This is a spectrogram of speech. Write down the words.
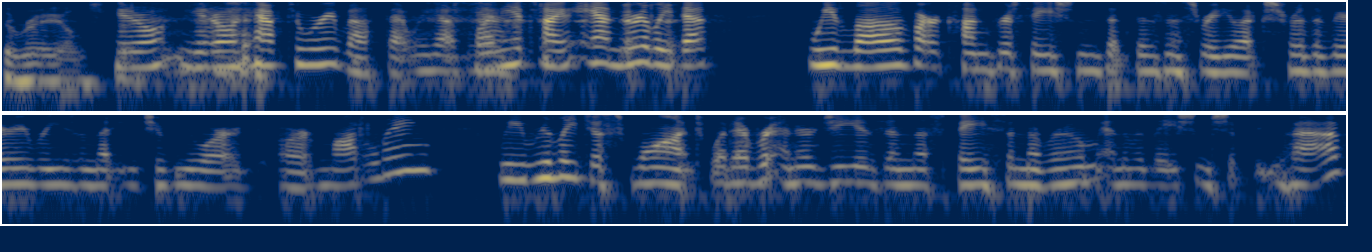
the rails. You don't you don't have to worry about that. We got plenty of time. And really that's we love our conversations at Business Radio X for the very reason that each of you are are modeling. We really just want whatever energy is in the space in the room and the relationship that you have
